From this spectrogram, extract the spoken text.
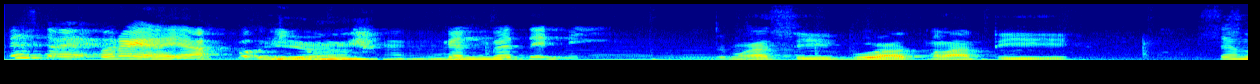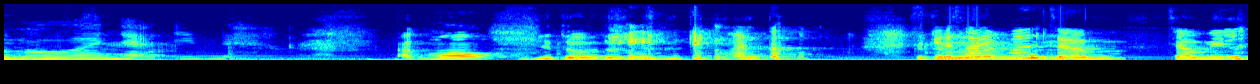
eh kayak Korea ya kok Iya. bingung ya Mm-mm. kan bate nih Terima kasih buat melatih. semuanya semua. indah Aku mau gitu loh tadi. Mantap ini. Jam Jawila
